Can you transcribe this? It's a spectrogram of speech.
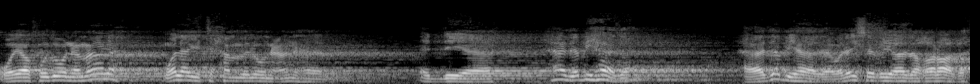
ويأخذون ماله ولا يتحملون عنها الدية هذا بهذا هذا بهذا وليس بهذا غرابة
